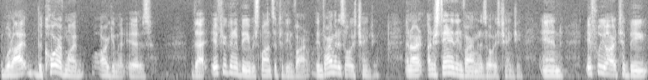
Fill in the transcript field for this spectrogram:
what I the core of my argument is that if you're going to be responsive to the environment, the environment is always changing, and our understanding of the environment is always changing. And if we are to be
